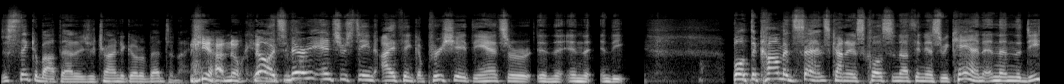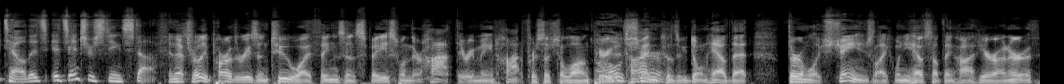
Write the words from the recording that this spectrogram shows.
Just think about that as you're trying to go to bed tonight. yeah, no kidding. No, it's very interesting. I think appreciate the answer in the in the in the both the common sense, kind of as close to nothing as we can, and then the detailed. It's it's interesting stuff. And that's really part of the reason too why things in space, when they're hot, they remain hot for such a long period Oh, of time sure. because we don't have that thermal exchange like when you have something hot here on Earth.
